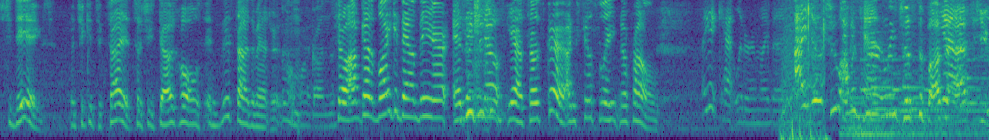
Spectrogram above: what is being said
She digs, but she gets excited, so she dug holes in this side of the mattress. Oh my goodness. So I've got a blanket down there, and then you know, yeah. So it's good. I can still sleep, no problem. I get cat litter in my bed. I do too. I was cats. literally just about to ask you.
